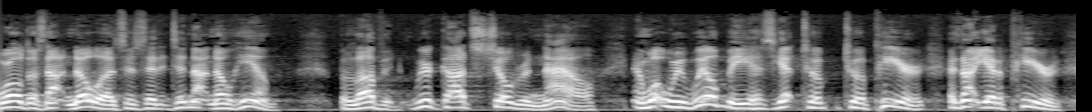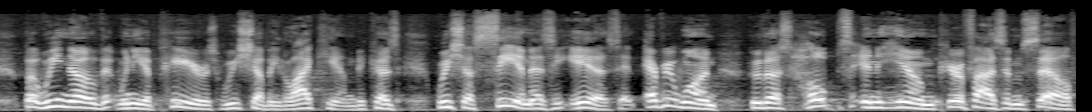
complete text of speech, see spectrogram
world does not know us is that it did not know him. Beloved, we're God's children now, and what we will be has yet to, to appear, has not yet appeared. But we know that when he appears, we shall be like him, because we shall see him as he is. And everyone who thus hopes in him purifies himself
